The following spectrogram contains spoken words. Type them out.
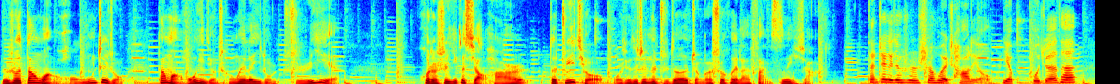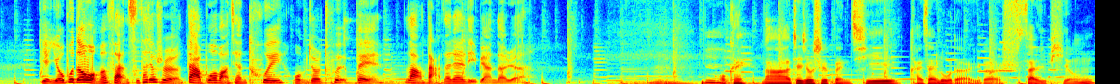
比如说当网红这种，当网红已经成为了一种职业，或者是一个小孩儿的追求，我觉得真的值得整个社会来反思一下。但这个就是社会潮流，也我觉得它也由不得我们反思，它就是大波往前推，我们就是推被浪打在这里边的人。嗯，OK，那这就是本期开塞露的一个赛评，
